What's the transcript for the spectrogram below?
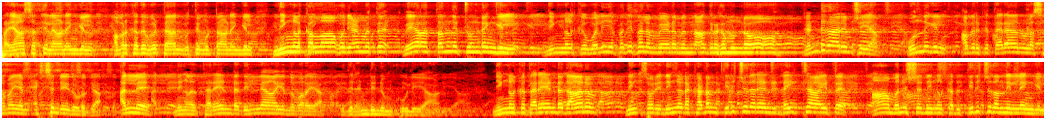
പ്രയാസത്തിലാണെങ്കിൽ അവർക്കത് വീട്ടാൻ ബുദ്ധിമുട്ടാണെങ്കിൽ നിങ്ങൾക്ക് അള്ളാഹു ഞാമത്ത് വേറെ തന്നിട്ടുണ്ടെങ്കിൽ നിങ്ങൾക്ക് വലിയ പ്രതിഫലം വേണമെന്ന് ആഗ്രഹമുണ്ടോ? രണ്ട് കാര്യം ചെയ്യാം. ഒന്നുകിൽ അവർക്ക് തരാനുള്ള സമയം എക്സ്റ്റെൻഡ് ചെയ്തു കൊടുക്കുക അല്ലേ? നിങ്ങൾ തരേണ്ടതില്ല എന്ന് പറയാ. ഇത് രണ്ടിനും കൂലിയാണ്. നിങ്ങൾക്ക് തരേണ്ട ദാനം സോറി നിങ്ങളുടെ കടം തിരിച്ചു തരേണ്ട ഡേറ്റ് ആയിട്ട് ആ മനുഷ്യൻ നിങ്ങൾക്കത് തിരിച്ചു തന്നില്ലെങ്കിൽ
